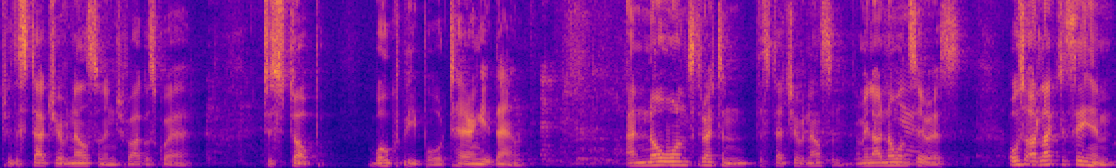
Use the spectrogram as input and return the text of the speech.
to the statue of Nelson in Trafalgar Square to stop woke people tearing it down. And no one's threatened the statue of Nelson. I mean, I no one's Yeah. serious. Also, I'd like to see him,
